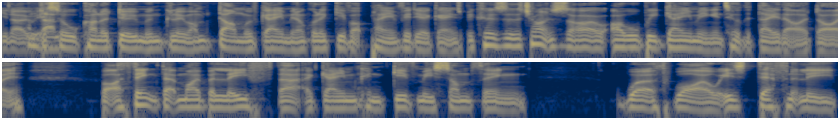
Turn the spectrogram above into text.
you know, I'm it's done. all kind of doom and gloom. I'm done with gaming. I'm going to give up playing video games because the chances are I will be gaming until the day that I die. But I think that my belief that a game can give me something worthwhile is definitely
